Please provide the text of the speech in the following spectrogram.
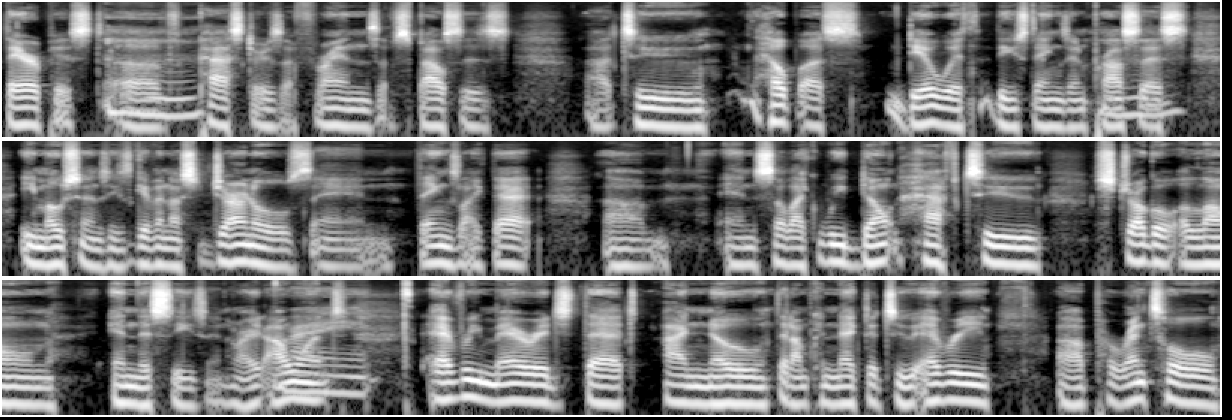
therapists, mm-hmm. of pastors, of friends, of spouses uh, to help us deal with these things and process mm-hmm. emotions. He's given us journals and things like that. Um, and so, like, we don't have to struggle alone in this season, right? I right. want every marriage that I know that I'm connected to, every uh, parental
